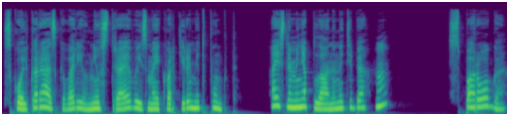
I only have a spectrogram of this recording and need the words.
«Сколько раз говорил, не устраивай из моей квартиры медпункт. А если у меня планы на тебя, м?» «С порога!»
